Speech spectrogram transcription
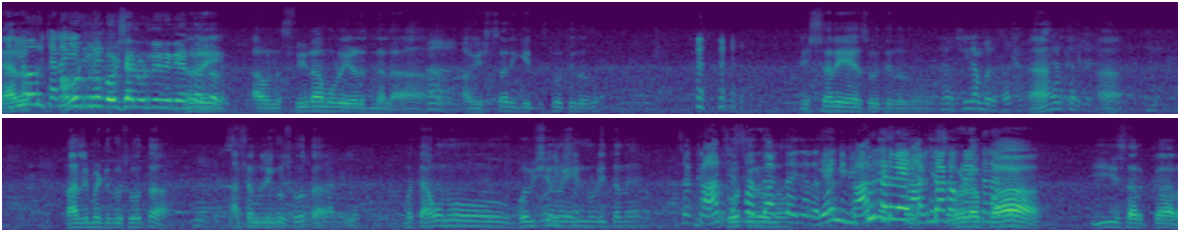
ಯಾರು? ಇವ್ರು ಚೆನ್ನಾಗಿ ಭವಿಷ್ಯ ನೋಡಿದೀನಿ ಅಂತ. ಅವನು ಶ್ರೀರಾಮುಲು ಹೇಳಿದ್ನಲ್ಲ ಅವ್ ಎಷ್ಟು ಸಾರಿ ಗೆದ್ದು ಸೋತಿರೋದು? ಎಷ್ಟು ಸಾರಿ ಸೋತಿರೋದು. ಪಾರ್ಲಿಮೆಂಟ್ಗೂ ಸೋತ? ಅಸೆಂಬ್ಲಿಗೂ ಸೋತ? ಮತ್ತೆ ಅವನು ಭವಿಷ್ಯನು ಹೆಂಗ್ ನುಡಿತಾನೆ? ನೋಡಪ್ಪ ಈ ಸರ್ಕಾರ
